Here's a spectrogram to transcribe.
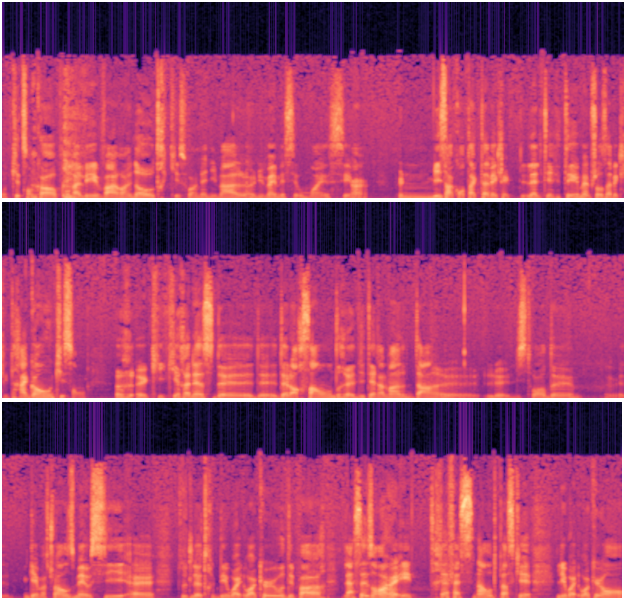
on quitte son corps pour aller vers un autre, qui soit un animal, un humain, mais c'est au moins, c'est un, une mise en contact avec la- l'altérité. Même chose avec les dragons qui sont euh, qui, qui renaissent de, de, de leurs cendres littéralement dans euh, l'histoire de euh, Game of Thrones, mais aussi euh, tout le truc des White Walkers au départ. La saison 1 est très fascinante parce que les White Walkers ont,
